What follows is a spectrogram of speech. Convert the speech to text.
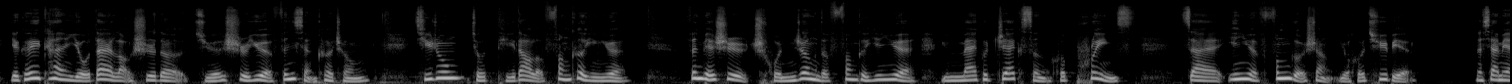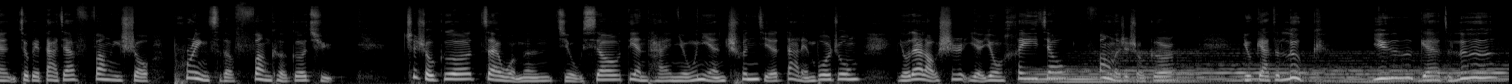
也可以看有代老师的爵士乐分享课程，其中就提到了放克音乐，分别是纯正的放克音乐与 Michael Jackson 和 Prince 在音乐风格上有何区别。那下面就给大家放一首 Prince 的放克歌曲。这首歌在我们九霄电台牛年春节大联播中，有代老师也用黑胶放了这首歌。You get the look, you get the look。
